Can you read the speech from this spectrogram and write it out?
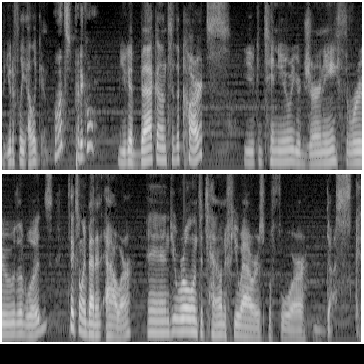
beautifully elegant. Well, that's pretty cool. You get back onto the carts. You continue your journey through the woods. It takes only about an hour, and you roll into town a few hours before dusk.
